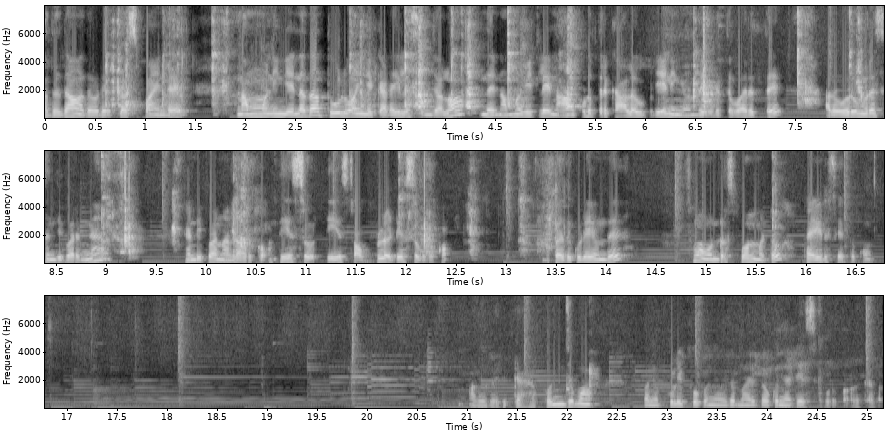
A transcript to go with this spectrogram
அதுதான் அதோடைய ப்ளஸ் பாயிண்ட்டு நம்ம நீங்கள் என்ன தான் தூள் வாங்கி கடையில் செஞ்சாலும் இந்த நம்ம வீட்டிலே நான் கொடுத்துருக்க அளவுப்படியே நீங்கள் வந்து எடுத்து வறுத்து அதை ஒரு முறை செஞ்சு பாருங்கள் கண்டிப்பாக நல்லாயிருக்கும். டேஸ்ட்டு டேஸ்ட் அவ்வளோ டேஸ்ட்டு கொடுக்கும். இப்போ அது கூட வந்து சும்மா ஒன்றரை ஸ்பூன் மட்டும் தயிர் சேர்த்துக்கும் அதோட இதுக்காக கொஞ்சமாக கொஞ்சம் புளிப்பு கொஞ்சம் இது மாதிரி கொஞ்சம் டேஸ்ட்டு கொடுக்கும். அதுக்காக.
